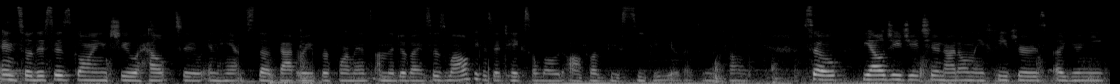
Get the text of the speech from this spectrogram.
and so this is going to help to enhance the battery performance on the device as well because it takes a load off of the CPU that's in the phone. So the LG G2 not only features a unique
